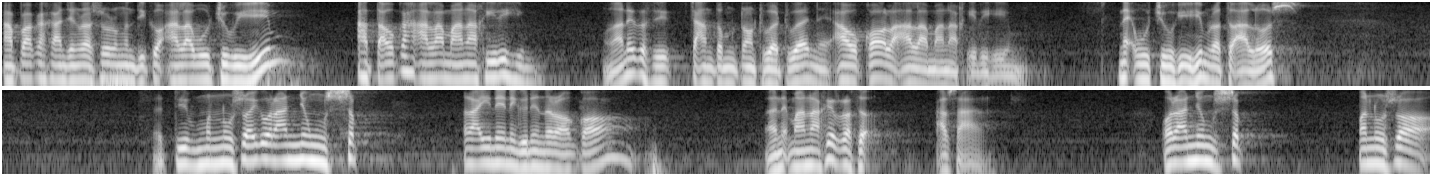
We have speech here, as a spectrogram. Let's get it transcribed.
Apakah Kanjeng Rasul ngendika ala wujuhihim ataukah ala manakhirihim Mulane terus dicantum dua-duanya au qala ala manakhirihim nek wujuhihim rada alus. Jadi manusa iku ora nyungsep raine ning gone neraka. Lah nek manakhir rada kasar ora nyungsep manusa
